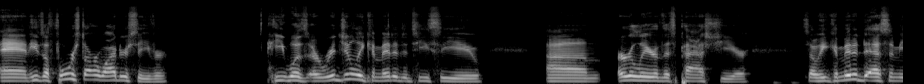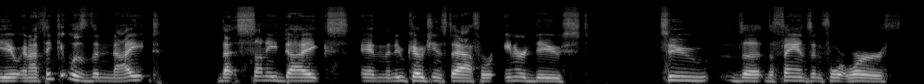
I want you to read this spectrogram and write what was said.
And he's a four star wide receiver. He was originally committed to TCU um, earlier this past year. So he committed to SMU. And I think it was the night that Sonny Dykes and the new coaching staff were introduced to the the fans in Fort Worth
